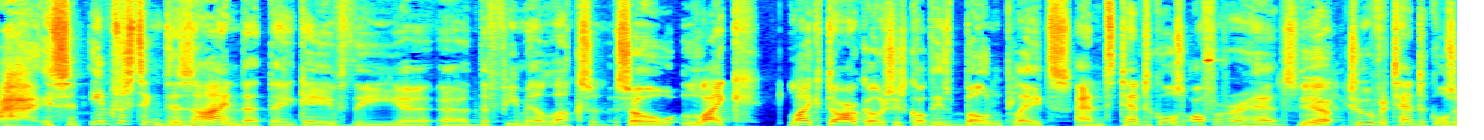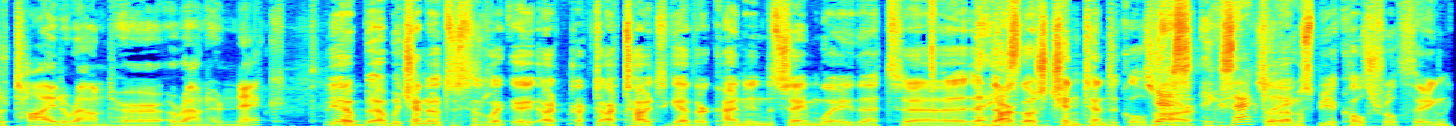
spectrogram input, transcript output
It's an interesting design that they gave the uh, uh, the female Luxan. So like. Like Dargo, she's got these bone plates and tentacles off of her head. Yep. Two of her tentacles are tied around her around her neck. Yeah, uh, which I noticed is like uh, are, are, are tied together, kind of in the same way that, uh, his- Dargo's chin tentacles Yes, are. exactly. So that must be a cultural thing.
